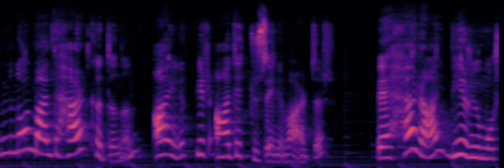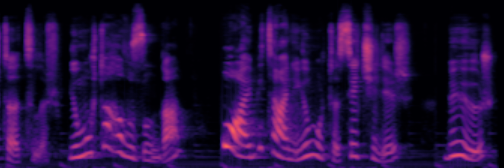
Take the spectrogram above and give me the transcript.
Şimdi normalde her kadının aylık bir adet düzeni vardır ve her ay bir yumurta atılır. Yumurta havuzundan bu ay bir tane yumurta seçilir, büyür,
